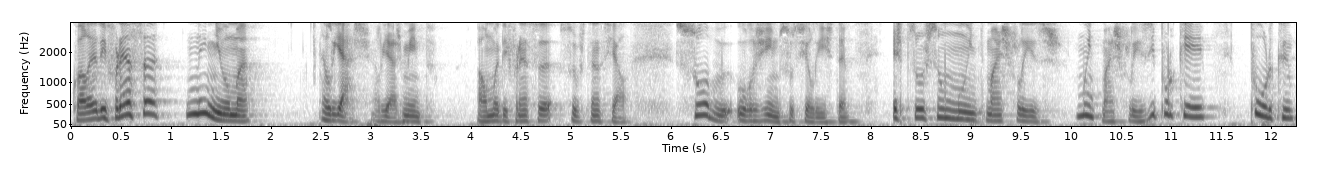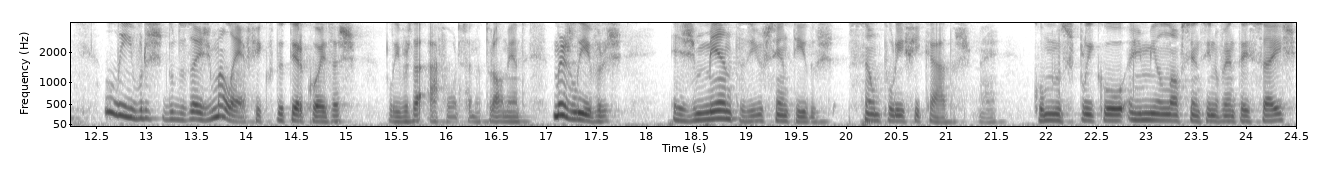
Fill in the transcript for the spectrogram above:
Qual é a diferença? Nenhuma. Aliás, aliás, minto. Há uma diferença substancial. Sob o regime socialista, as pessoas são muito mais felizes. Muito mais felizes. E porquê? Porque livres do desejo maléfico de ter coisas, livres à força, naturalmente, mas livres, as mentes e os sentidos são purificados. É? Como nos explicou em 1996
